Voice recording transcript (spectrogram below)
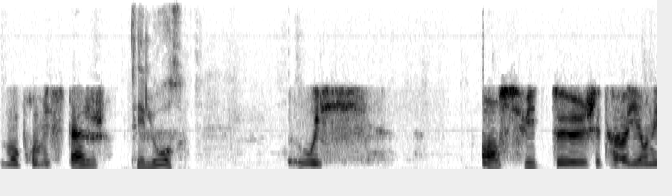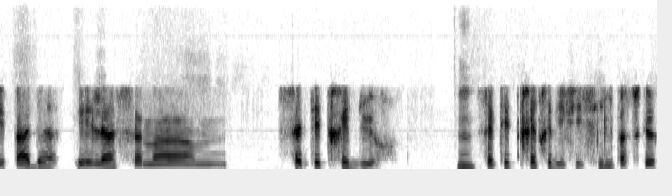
Mon premier stage, C'est lourd. oui. Ensuite, euh, j'ai travaillé en EHPAD et là, ça m'a, ça a été très dur. Hmm. C'était très très difficile parce que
